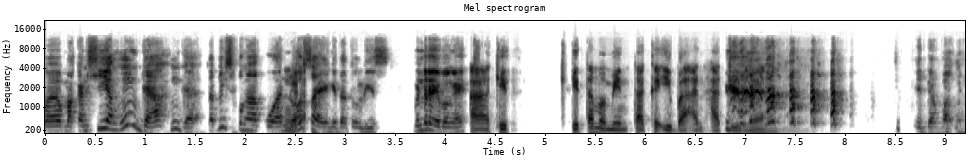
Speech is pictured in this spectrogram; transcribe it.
eh, makan siang, enggak, enggak. Tapi pengakuan Enggak. dosa yang kita tulis. Bener ya Bang ya? Ah, kit- kita meminta keibaan hatinya. Beda banget.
